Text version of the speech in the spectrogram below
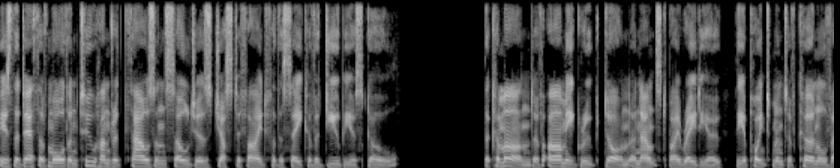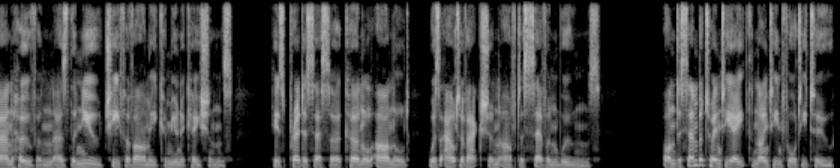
Is the death of more than 200,000 soldiers justified for the sake of a dubious goal? The command of Army Group Don announced by radio the appointment of Colonel Van Hooven as the new Chief of Army Communications. His predecessor, Colonel Arnold, was out of action after seven wounds. On December 28, 1942,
